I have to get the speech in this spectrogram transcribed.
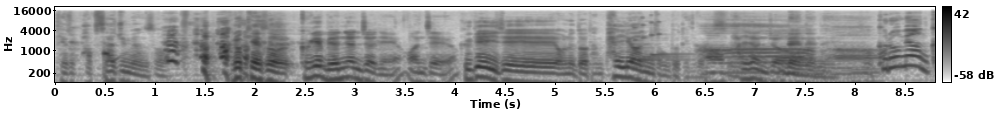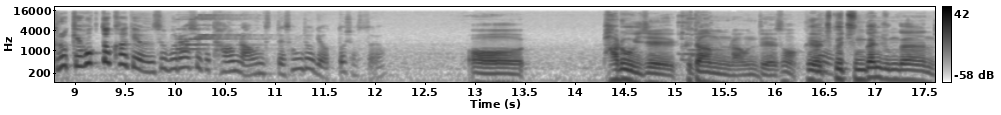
계속 밥 사주면서 그렇게 해서 그게 몇 년 전이에요? 언제예요? 그게 이제 어느덧 한 8년 정도 된것 아, 같습니다. 8년 전. 네네네. 아. 그러면 그렇게 혹독하게 연습을 하시고 다음 라운드 때 성적이 어떠셨어요? 어 바로 이제 그 다음 라운드에서 그, 네. 그 중간 중간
